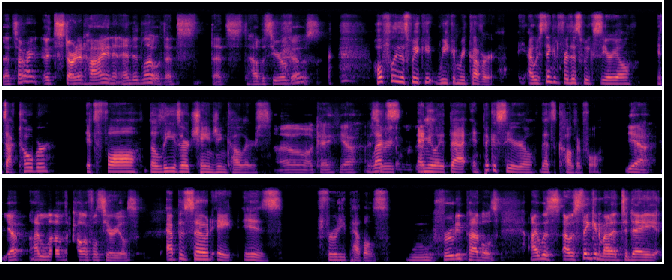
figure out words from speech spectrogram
That's all right. It started high and it ended low. That's that's how the cereal goes. Hopefully, this week we can recover. I was thinking for this week's cereal, it's October, it's fall, the leaves are changing colors. Oh, okay. Yeah. I see where you're Let's going with this. emulate that and pick a cereal that's colorful. Yeah. Yep. I love the colorful cereals. Episode eight is Fruity Pebbles. Ooh, fruity pebbles. I was I was thinking about it today.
